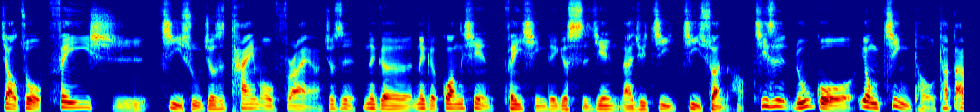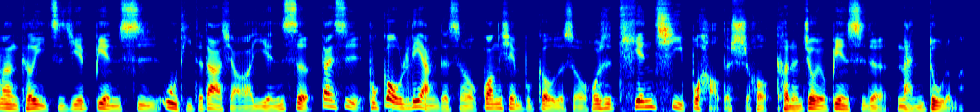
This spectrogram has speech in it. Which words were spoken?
叫做飞时技术，就是 time of flight 啊，就是那个那个光线飞行的一个时间来去计计算的，哈。其实如果用镜头，它当然可以。直接辨识物体的大小啊、颜色，但是不够亮的时候，光线不够的时候，或是天气不好的时候，可能就有辨识的难度了嘛，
